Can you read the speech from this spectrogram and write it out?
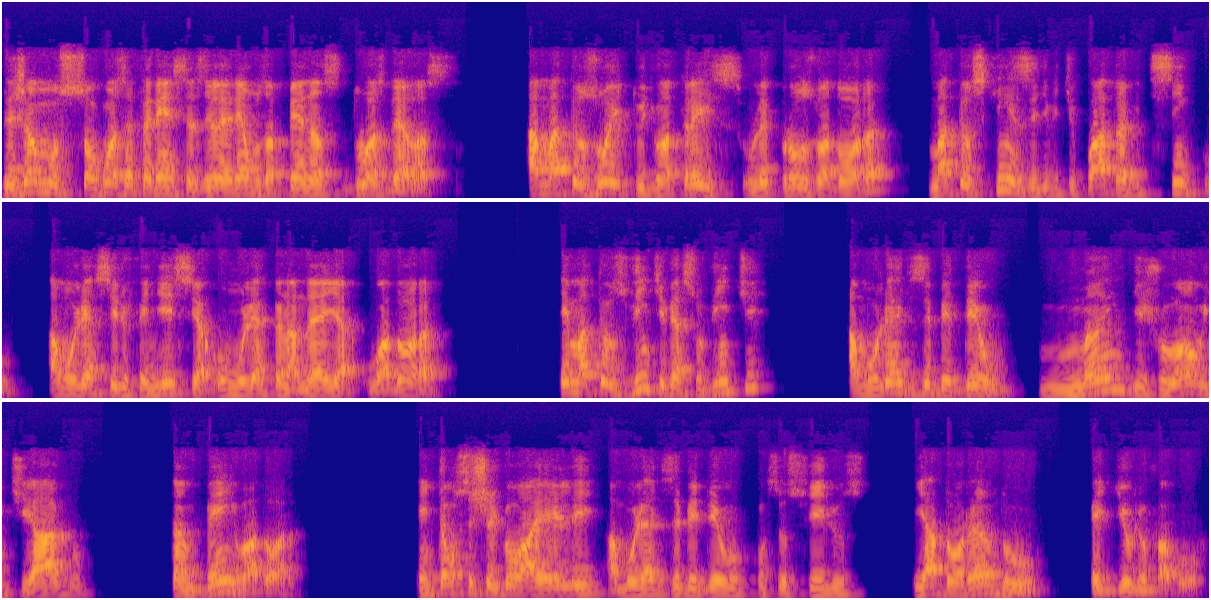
Vejamos algumas referências e leremos apenas duas delas. A Mateus 8, de 1 a 3, o leproso adora. Mateus 15, de 24 a 25, a mulher sírio-fenícia ou mulher cananeia o adora. Em Mateus 20, verso 20, a mulher de Zebedeu, mãe de João e Tiago, também o adora. Então se chegou a ele a mulher de Zebedeu com seus filhos e, adorando-o, pediu-lhe um favor.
